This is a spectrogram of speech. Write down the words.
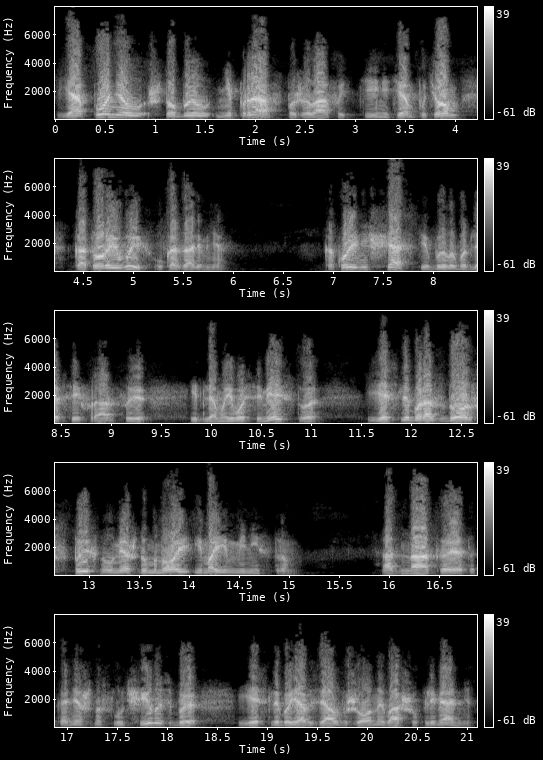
Я понял, что был неправ, пожелав идти не тем путем, который вы указали мне. Какое несчастье было бы для всей Франции и для моего семейства, если бы раздор вспыхнул между мной и моим министром. Однако это, конечно, случилось бы, если бы я взял в жены вашу племянницу.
